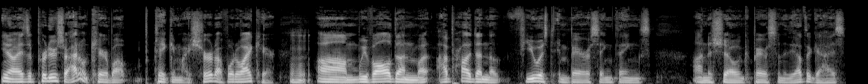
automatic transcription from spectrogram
You know, as a producer, I don't care about taking my shirt off. What do I care? Um, we've all done. I've probably done the fewest embarrassing things on the show in comparison to the other guys.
